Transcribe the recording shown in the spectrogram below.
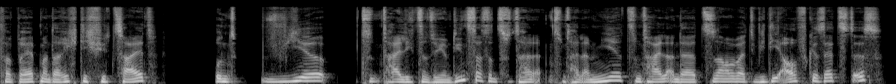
verbrät man da richtig viel Zeit. Und wir zum Teil liegt es natürlich am Dienstleister, zum Teil, zum Teil an mir, zum Teil an der Zusammenarbeit, wie die aufgesetzt ist.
